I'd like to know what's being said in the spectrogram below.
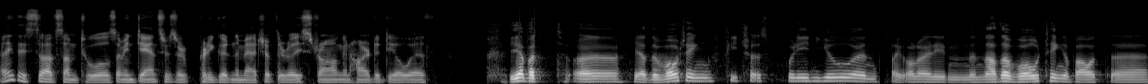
I think they still have some tools. I mean, dancers are pretty good in the matchup. They're really strong and hard to deal with. Yeah, but uh, yeah, the voting feature is pretty new, and like already another voting about uh,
